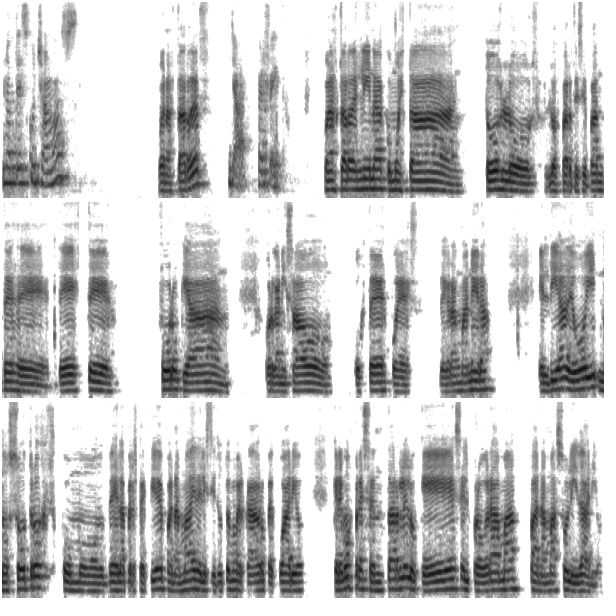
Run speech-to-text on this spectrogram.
¿No te escuchamos? Buenas tardes. Ya, perfecto. Buenas tardes, Lina. ¿Cómo están todos los, participantes de, este foro que han organizado ustedes, pues, de gran manera. El día de hoy, nosotros, como desde la perspectiva de Panamá y del Instituto de Mercado Agropecuario, queremos presentarle lo que es el programa Panamá Solidario.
